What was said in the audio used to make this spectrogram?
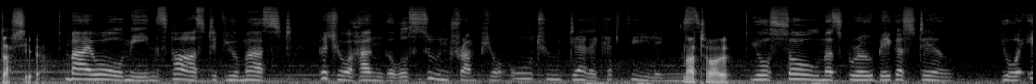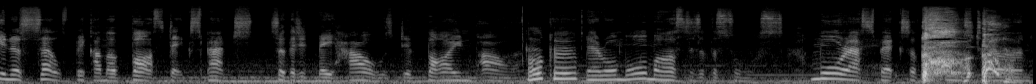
Das hier. By all means, fast if you must. But your hunger will soon trump your all too delicate feelings. Na toll. Your soul must grow bigger still. Your inner self become a vast expanse, so that it may house divine power. Okay. There are more masters of the source, more aspects of the source to learn.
